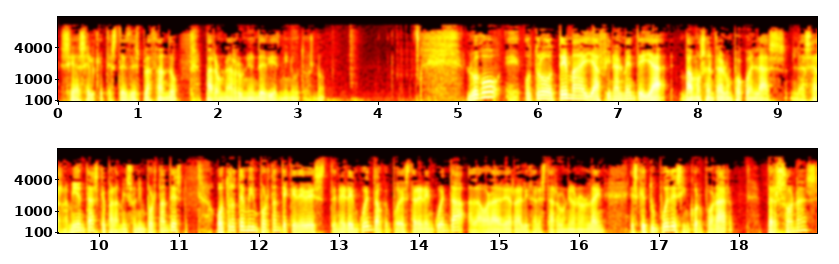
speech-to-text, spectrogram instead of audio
seas el que te estés desplazando para una reunión de 10 minutos, ¿no? Luego, eh, otro tema, y ya finalmente ya vamos a entrar un poco en las, las, herramientas que para mí son importantes. Otro tema importante que debes tener en cuenta o que puedes tener en cuenta a la hora de realizar esta reunión online es que tú puedes incorporar personas,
